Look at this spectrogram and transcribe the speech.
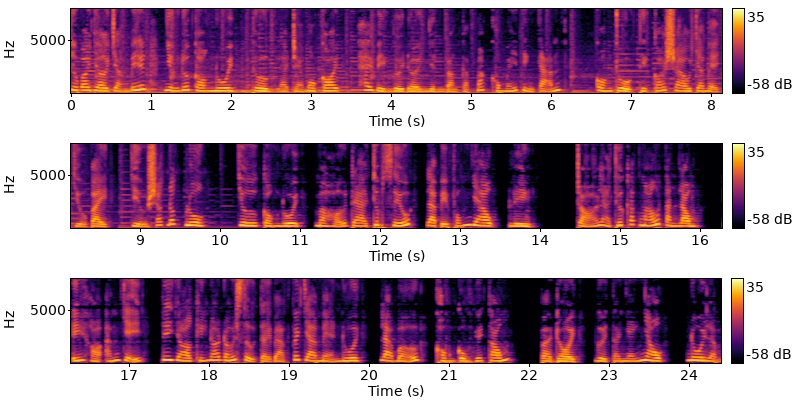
Từ bao giờ chẳng biết những đứa con nuôi thường là trẻ mồ côi hay bị người đời nhìn bằng cặp mắt không mấy tình cảm. Con ruột thì có sao cha mẹ chịu vậy, chịu sát đất luôn. Chứ con nuôi mà hở ra chút xíu là bị phóng dao, liền. Rõ là thứ cắt máu tanh lòng, ý họ ám chỉ, lý do khiến nó đối xử tệ bạc với cha mẹ nuôi là bở không cùng huyết thống. Và rồi, người ta nhán nhau, nuôi làm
